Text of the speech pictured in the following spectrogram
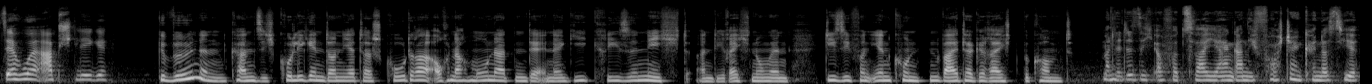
sehr hohe Abschläge. Gewöhnen kann sich Kollegin Donjetta Skodra auch nach Monaten der Energiekrise nicht an die Rechnungen, die sie von ihren Kunden weitergereicht bekommt. Man hätte sich auch vor zwei Jahren gar nicht vorstellen können, dass hier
